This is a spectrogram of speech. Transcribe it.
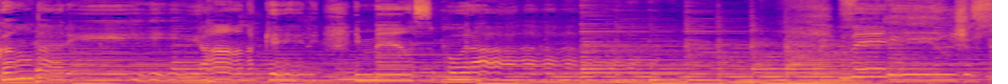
cantaria naquele imenso coral. Vejo os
